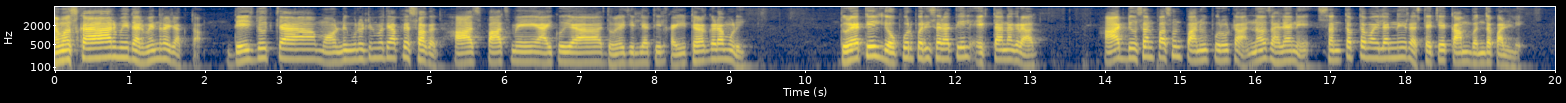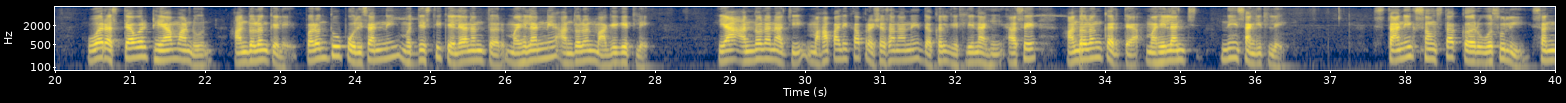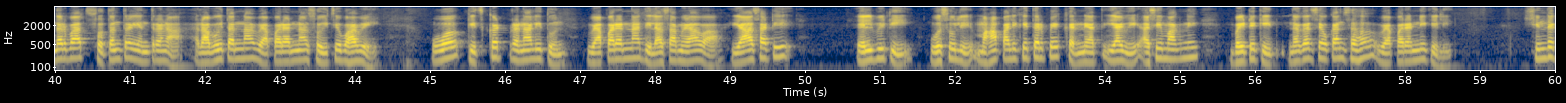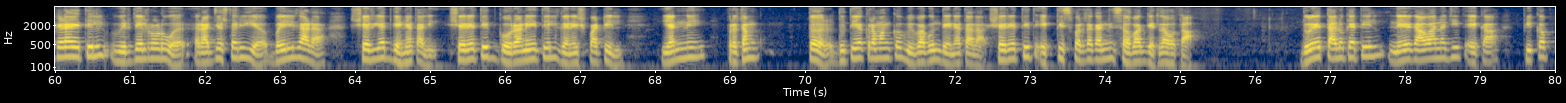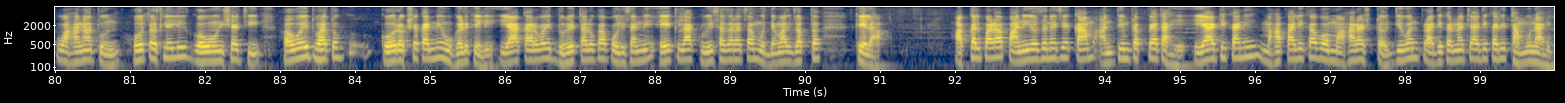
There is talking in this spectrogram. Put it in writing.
नमस्कार मी धर्मेंद्र जागताप. देशदूतच्या मॉर्निंग बुलेटिनमध्ये आपले स्वागत. आज पाच मे ऐकूया धुळे जिल्ह्यातील काही ठळक घडामोडी. धुळ्यातील देवपूर परिसरातील एकता नगरात आठ दिवसांपासून पाणी पुरवठा न झाल्याने संतप्त महिलांनी रस्त्याचे काम बंद पाडले व रस्त्यावर ठिया मांडून आंदोलन केले. परंतु पोलिसांनी मध्यस्थी केल्यानंतर महिलांनी आंदोलन मागे घेतले. या आंदोलनाची महापालिका प्रशासनाने दखल घेतली नाही असे आंदोलनकर्त्या महिलांनी सांगितले. स्थानिक संस्था कर वसुली संदर्भात स्वतंत्र यंत्रणा राबविताना व्यापाऱ्यांना सोयीचे व्हावे व किचकट प्रणालीतून व्यापाऱ्यांना दिलासा मिळावा यासाठी एल बी टी वसुली महापालिकेतर्फे करण्यात यावी अशी मागणी बैठकीत नगरसेवकांसह व्यापाऱ्यांनी केली. शिंदखेडा येथील विरदेल रोडवर राज्यस्तरीय बैलगाडा शर्यत घेण्यात आली. शर्यतीत गोराणे येथील गणेश पाटील यांनी प्रथम तर द्वितीय क्रमांक विभागून देण्यात आला. शर्यतीत एकतीस स्पर्धकांनी सहभाग घेतला होता. धुळे तालुक्यातील नेर गावानजीक एका पिकअप वाहनातून होत असलेली गोवंशाची अवैध वाहतूक गोरक्षकांनी उघड केली. या कारवाईत धुळे तालुका पोलिसांनी एक लाख वीस हजाराचा मुद्देमाल जप्त केला. अक्कलपाडा पाणी योजनेचे काम अंतिम टप्प्यात आहे. या ठिकाणी महापालिका व महाराष्ट्र जीवन प्राधिकरणाचे अधिकारी थांबून आहेत.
